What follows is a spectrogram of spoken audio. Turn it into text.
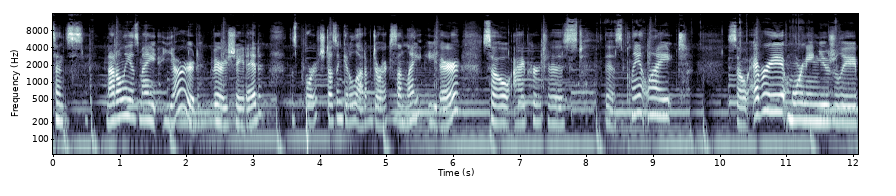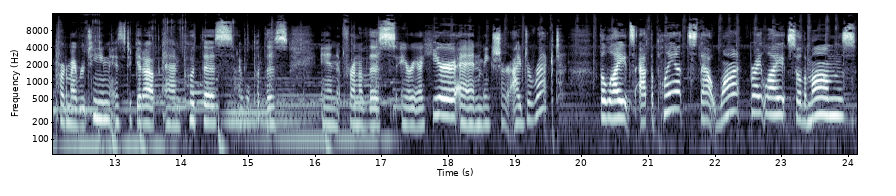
Since not only is my yard very shaded, this porch doesn't get a lot of direct sunlight either. So I purchased this plant light. So every morning, usually part of my routine is to get up and put this, I will put this in front of this area here and make sure I direct the lights at the plants that want bright light. So the mums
